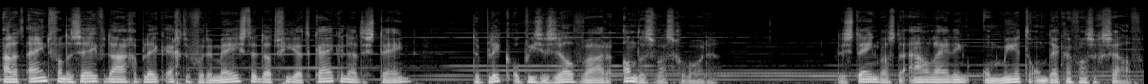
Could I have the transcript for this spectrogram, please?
Aan het eind van de zeven dagen bleek echter voor de meesten dat via het kijken naar de steen de blik op wie ze zelf waren anders was geworden. De steen was de aanleiding om meer te ontdekken van zichzelf.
